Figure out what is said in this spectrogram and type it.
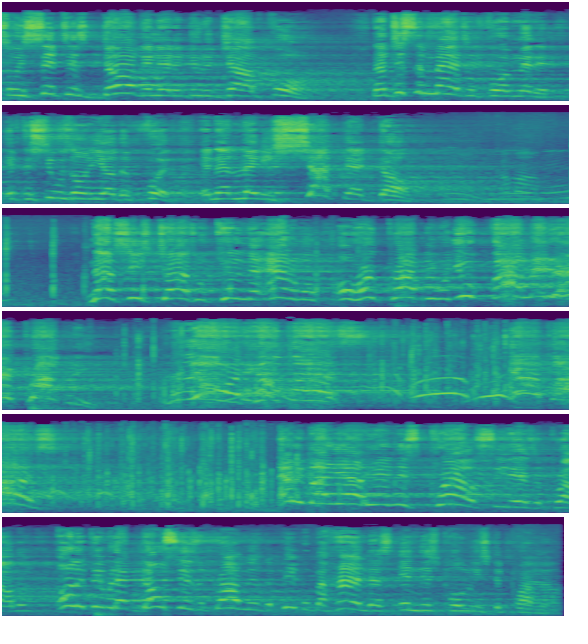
so he sent his dog in there to do the job for him. Now just imagine for a minute if the shoe was on the other foot and that lady shot that dog. Now she's charged with killing the animal on her property when you violated her property. Lord, help us! Help us! Everybody out here in this crowd see there's a problem. Only people that don't see there's a problem is the people behind us in this police department.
